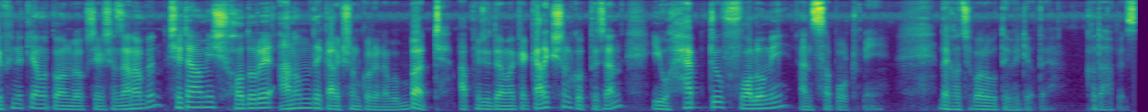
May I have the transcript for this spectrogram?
ডেফিনেটলি আমার কমেন্ট বক্সে এসে জানাবেন। সেটা আমি সদরে আনন্দে কারেকশন করে নেব। বাট আপনি যদি আমাকে কারেকশন করতে চান you have to follow me and support me দেখা হচ্ছে পরবর্তী ভিডিওতে। খোদা হাফেজ।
